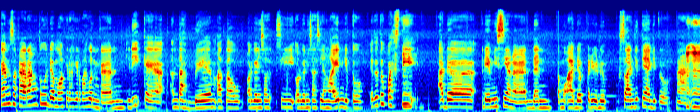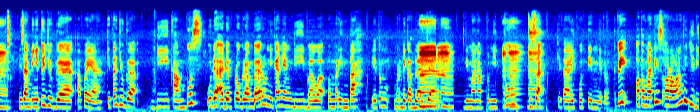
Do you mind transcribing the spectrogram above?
kan sekarang tuh udah mau akhir-akhir tahun kan jadi kayak entah bem atau organisasi organisasi yang lain gitu itu tuh pasti hmm. ada demisnya kan dan mau ada periode selanjutnya gitu nah mm -mm. di samping itu juga apa ya kita juga di kampus udah ada program baru nih kan yang dibawa pemerintah yaitu Merdeka Belajar. Mm -hmm. di mana pun itu mm -hmm. bisa kita ikutin gitu. Tapi otomatis orang-orang tuh jadi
